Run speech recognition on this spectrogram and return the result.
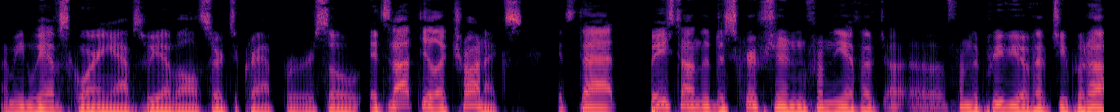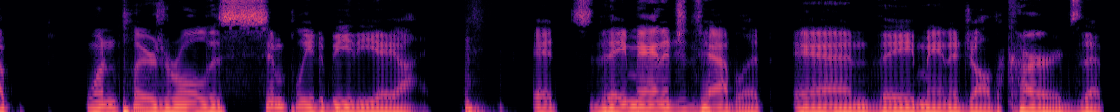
I mean, we have scoring apps. We have all sorts of crap for, so it's not the electronics. It's that based on the description from the FF, uh, from the preview FFG put up, one player's role is simply to be the AI. it's, they manage the tablet and they manage all the cards that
